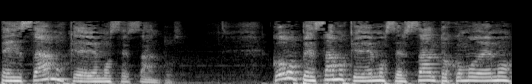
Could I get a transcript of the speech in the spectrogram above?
pensamos que debemos ser santos. ¿Cómo pensamos que debemos ser santos? ¿Cómo debemos,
